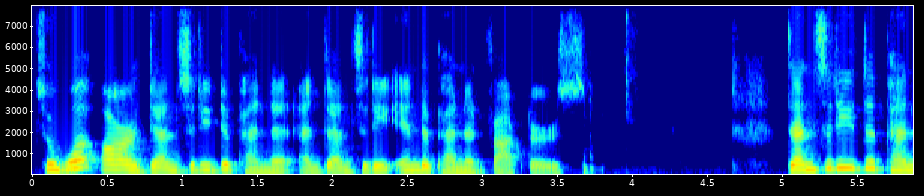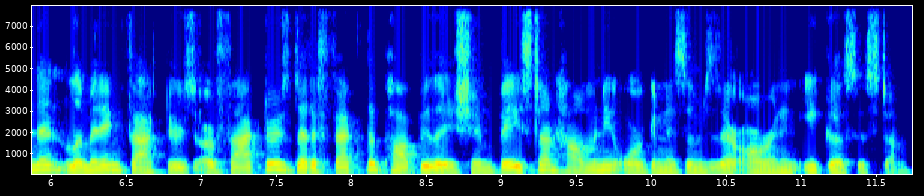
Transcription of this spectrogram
So, what are density dependent and density independent factors? Density dependent limiting factors are factors that affect the population based on how many organisms there are in an ecosystem.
